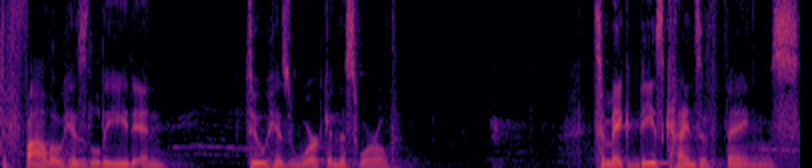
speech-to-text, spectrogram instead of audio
to follow His lead and do His work in this world, to make these kinds of things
